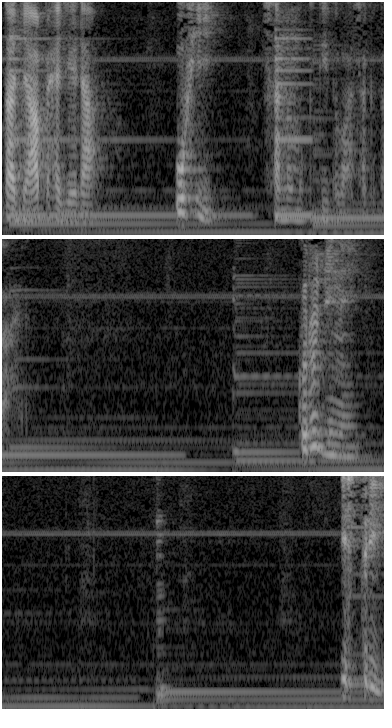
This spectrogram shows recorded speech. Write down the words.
ਦਾ ਜਾਪ ਹੈ ਜਿਹੜਾ, ਉਹੀ ਸਾਨੂੰ ਮੁਕਤੀ ਦਵਾ ਸਕਦਾ ਹੈ। ਗੁਰੂ ਜੀ ਨੇ ਇਸਤਰੀ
